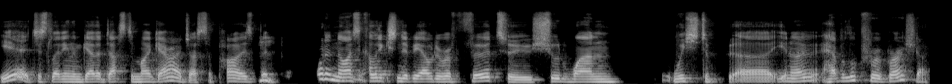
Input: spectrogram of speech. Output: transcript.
yeah, just letting them gather dust in my garage, I suppose. But what a nice collection to be able to refer to should one wish to, uh, you know, have a look for a brochure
